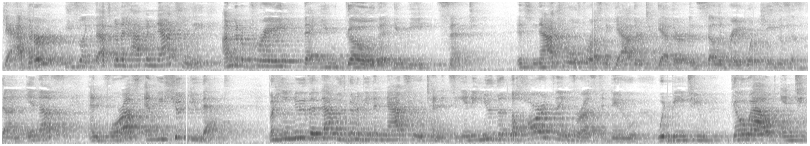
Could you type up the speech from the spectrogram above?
gather. He's like, that's going to happen naturally. I'm going to pray that you go, that you be sent. It's natural for us to gather together and celebrate what Jesus has done in us and for us, and we should do that. But he knew that that was going to be the natural tendency, and he knew that the hard thing for us to do would be to go out into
